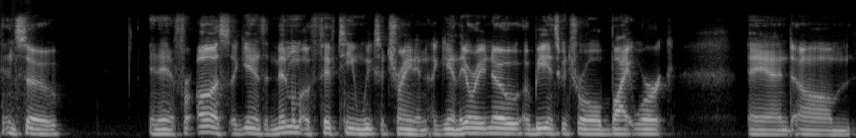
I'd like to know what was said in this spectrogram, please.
and so, and then for us, again, it's a minimum of 15 weeks of training. Again, they already know obedience control, bite work, and um,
